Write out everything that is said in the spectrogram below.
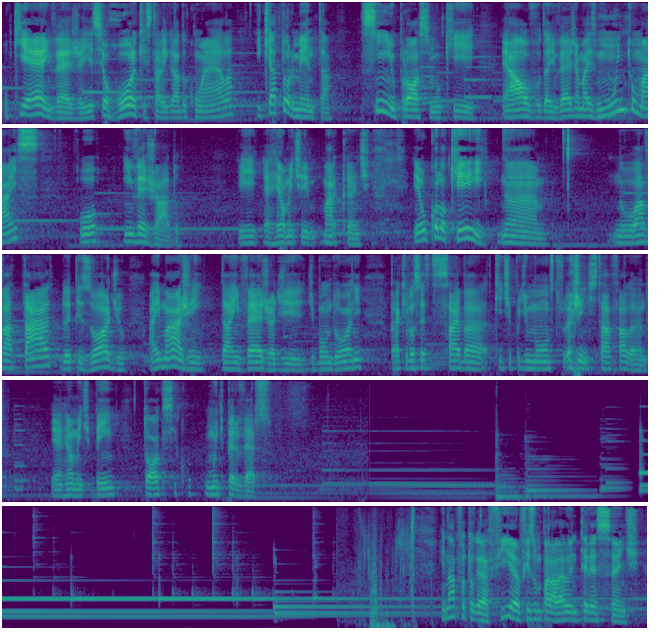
o que é a inveja e esse horror que está ligado com ela e que atormenta, sim, o próximo que é alvo da inveja, mas muito mais o invejado. E é realmente marcante. Eu coloquei na, no avatar do episódio a imagem da inveja de, de Bondoni para que você saiba que tipo de monstro a gente está falando. É realmente bem tóxico, muito perverso. E na fotografia eu fiz um paralelo interessante.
